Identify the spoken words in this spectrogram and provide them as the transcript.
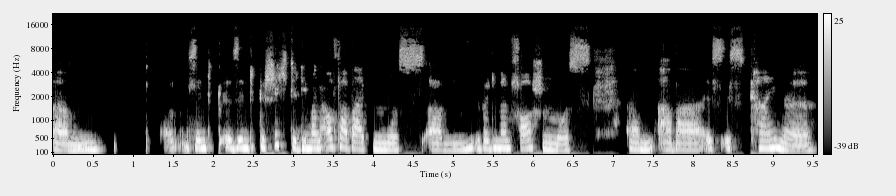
Ähm, sind, sind Geschichte, die man aufarbeiten muss, ähm, über die man forschen muss. Ähm, aber es ist keine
